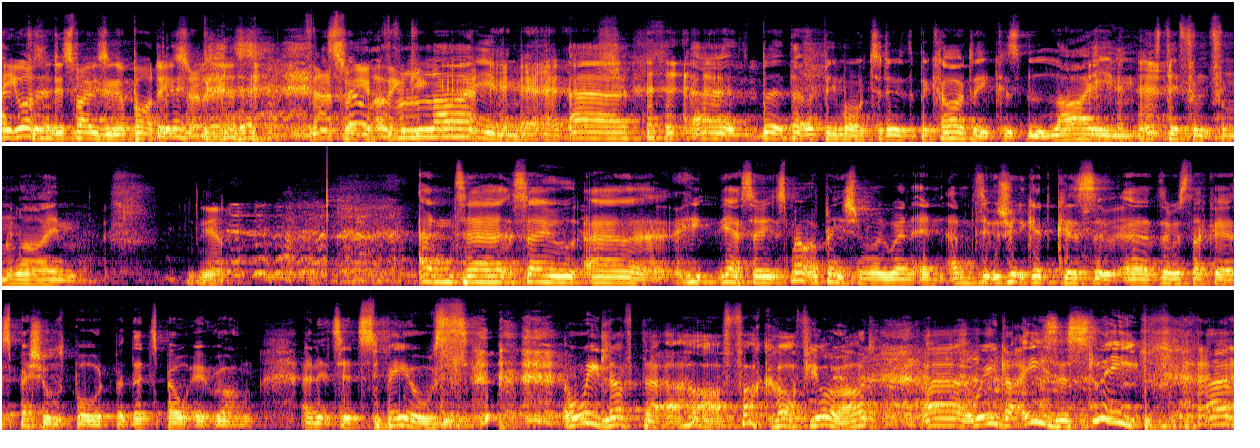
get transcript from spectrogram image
He and, wasn't uh, disposing of bodies, right? it That's what you're of thinking. lime, uh, uh, but that would be more to do with the Bacardi because lime is different from lime. Yeah. And uh, so uh, he, yeah, so it smelt of bleach when we went in, and it was really good because uh, there was like a specials board, but they'd spelt it wrong, and it said Spiels, and we loved that. Oh, fuck off, you're hard. Uh, we like he's asleep, um,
